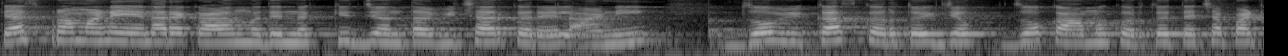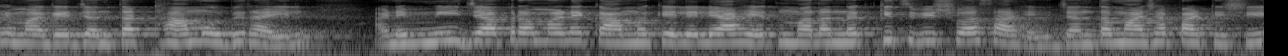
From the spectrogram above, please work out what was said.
त्याचप्रमाणे येणाऱ्या काळामध्ये नक्कीच जनता विचार करेल आणि जो विकास करतोय जो जो कामं करतोय त्याच्या पाठीमागे जनता ठाम उभी राहील. आणि मी ज्याप्रमाणे कामं केलेली आहेत मला नक्कीच विश्वास आहे जनता माझ्या पाठीशी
